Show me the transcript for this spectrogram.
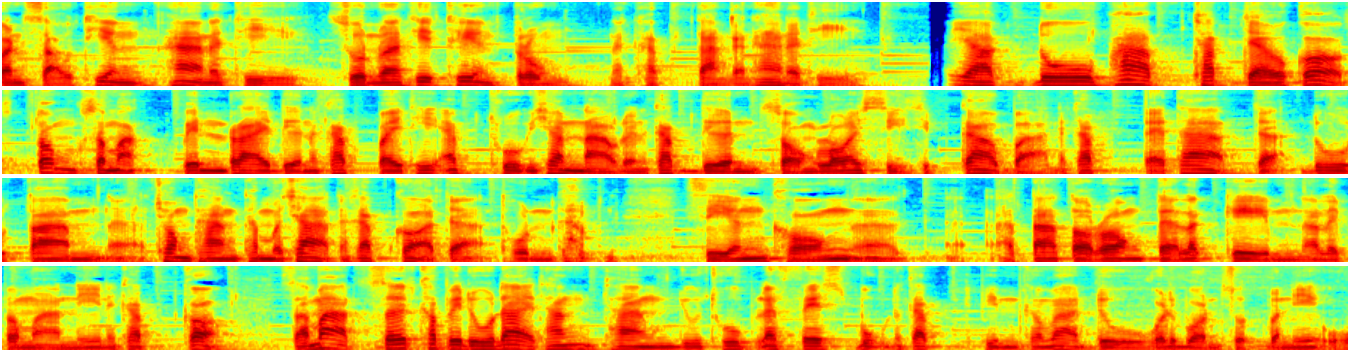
วันเสาร์เที่ยง 5 นาที ส่วนวันอาทิตย์เที่ยงตรงนะครับต่างกัน 5 นาที อยากดูภาพชัดแจ๋วก็ต้องสมัครเป็นรายเดือนนะครับ ไปที่แอป True Vision Now เลยนะครับ เดือน 249 บาทนะครับ แต่ถ้าจะดูตามช่องทางธรรมชาตินะครับ ก็อาจจะทนกับเสียงของอัตราต่อรองแต่ละเกมอะไรประมาณนี้นะครับ ก็สามารถเซิร์ชเข้าไปดูได้ทั้งทาง YouTube และ Facebook นะครับ พิมพ์คำว่าดูวอลเลย์บอลสดวันนี้โอ้โห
